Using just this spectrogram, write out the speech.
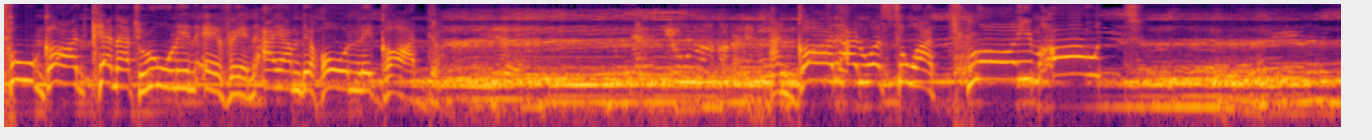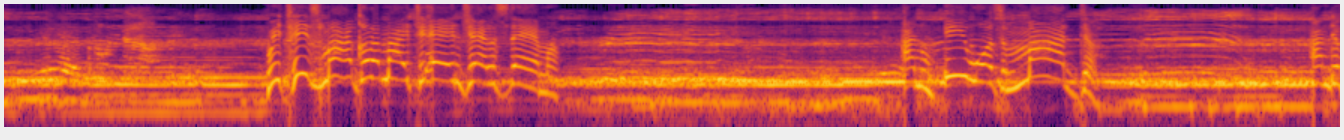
two God cannot rule in heaven. I am the only God. And God and was to what? Throw him out with his Almighty angels them. Was mad. And the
